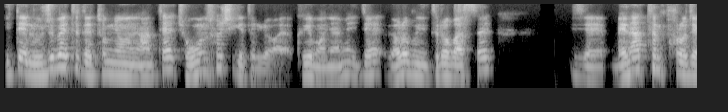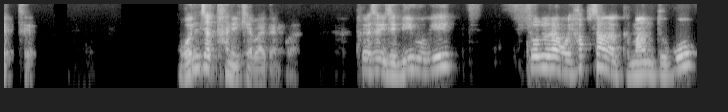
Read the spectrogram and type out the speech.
이때 루즈벨트 대통령한테 좋은 소식이 들려와요. 그게 뭐냐면 이제 여러분이 들어봤을 이제 맨하튼 프로젝트 원자탄이 개발된 거야. 그래서 이제 미국이 소련하고 협상을 그만두고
